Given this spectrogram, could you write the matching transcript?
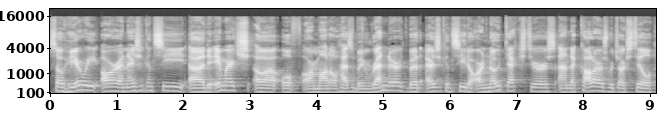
So here we are and as you can see uh, the image uh, of our model has been rendered but as you can see there are no textures and the colors which are still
